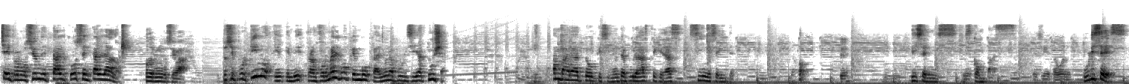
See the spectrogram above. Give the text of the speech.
che, hay promoción de tal cosa en tal lado. Todo el mundo se va. Entonces, ¿por qué no en, en vez- transformar el boca en boca en una publicidad tuya? Es tan barato que si no te apuras te quedás sin ese ítem. ¿No? Sí. Dicen mis, mis compas. Sí, está bueno. Ulises,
